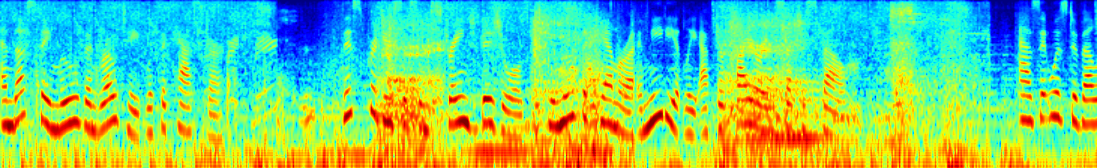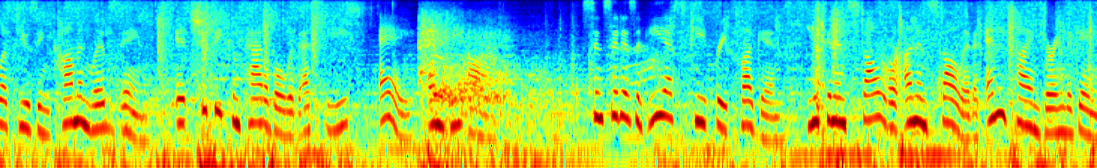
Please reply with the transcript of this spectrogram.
and thus they move and rotate with the caster. This produces some strange visuals if you move the camera immediately after firing such a spell. As it was developed using Common Libs Inc., it should be compatible with SE, A, and VR. Since it is an ESP-free plugin, you can install or uninstall it at any time during the game.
